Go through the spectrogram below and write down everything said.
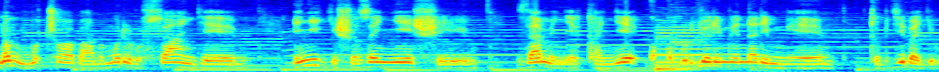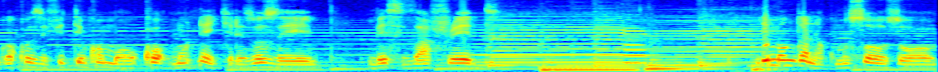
no mu muco w'abantu muri rusange inyigisho ze nyinshi zamenyekanye ku buryo rimwe na rimwe tubyibagirwa ko zifite inkomoko mu ntekerezo ze. Mbese za Fred? Ndimo ngana ku musozo.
